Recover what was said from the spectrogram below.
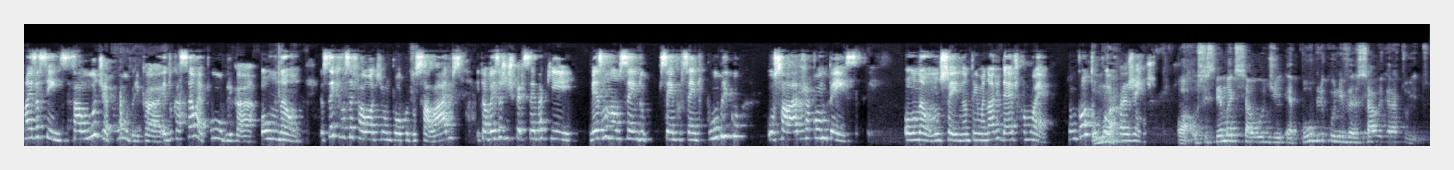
mas assim, saúde é pública, educação é pública ou não? Eu sei que você falou aqui um pouco dos salários e talvez a gente perceba que, mesmo não sendo 100% público, o salário já compensa. Ou não, não sei, não tenho a menor ideia de como é. Então conta Vamos um pouco para gente. Ó, o sistema de saúde é público, universal e gratuito.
